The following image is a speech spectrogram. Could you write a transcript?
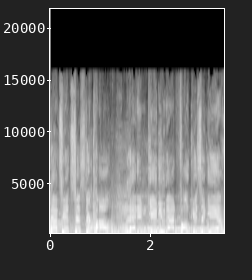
That's it, sister. Come on. Let him give you that focus again.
